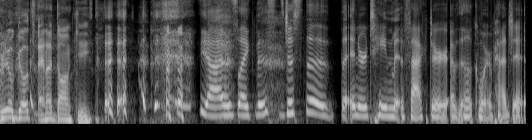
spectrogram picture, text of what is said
real goats and a donkey. yeah, I was like, this just the the entertainment factor of the Hill Cumorah pageant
